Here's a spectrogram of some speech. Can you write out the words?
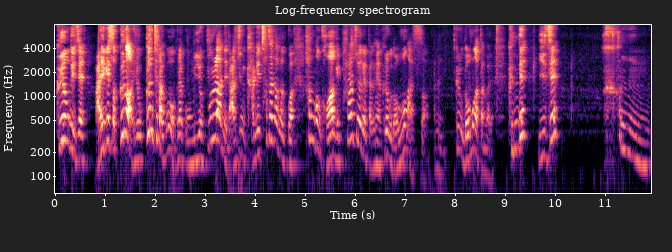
그 형도 이제 알겠어 끊어! 이러고 끊더라고. 그래갖고 이형 뿔났네. 나중에 가게 찾아가갖고 한 번 거하게 팔아줘야겠다. 그냥 그러고 넘어갔어. 음, 그리고 넘어갔단 말이야. 근데 이제 한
